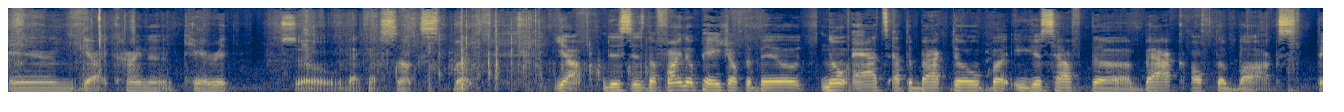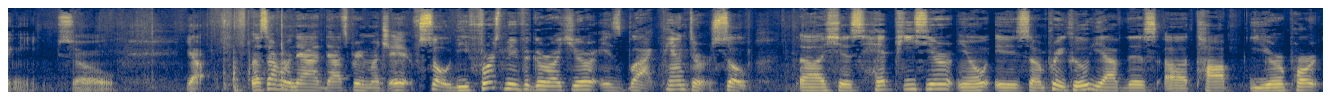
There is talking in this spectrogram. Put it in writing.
And yeah, I kind of tear it, so that kind of sucks. But yeah, this is the final page of the build. No ads at the back though, but you just have the back of the box thingy. So yeah, aside from that, that's pretty much it. So, the first main figure right here is Black Panther. So, uh, his headpiece here, you know, is um, pretty cool. You have this uh, top ear part,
